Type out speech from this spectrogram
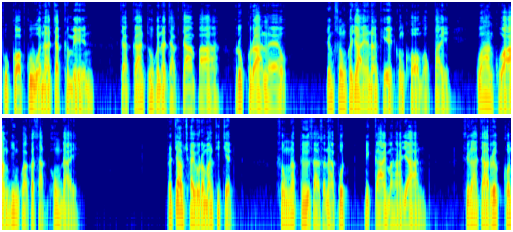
ผู้กอบกู้อาณาจักรเขมร จากการถูกอาณาจักรจามปารุกรานแล้ว ยังทรงขยายอาณาเขตของขอมออกไป กว้างขวางยิ่งกว่ากษัตริย์องค์ใด พระเจ้าชัยวรมันที่เจ็ดทรงนับถือศาสนาพุทธ นิกายมหายาน ศิลาจารึกค้น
